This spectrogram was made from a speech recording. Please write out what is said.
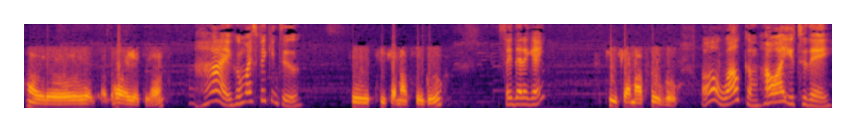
Hello, how are you today? Hi. Who am I speaking to? To Tisha Masugu. Say that again. Tisha Masugu. Oh, welcome. How are you today?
